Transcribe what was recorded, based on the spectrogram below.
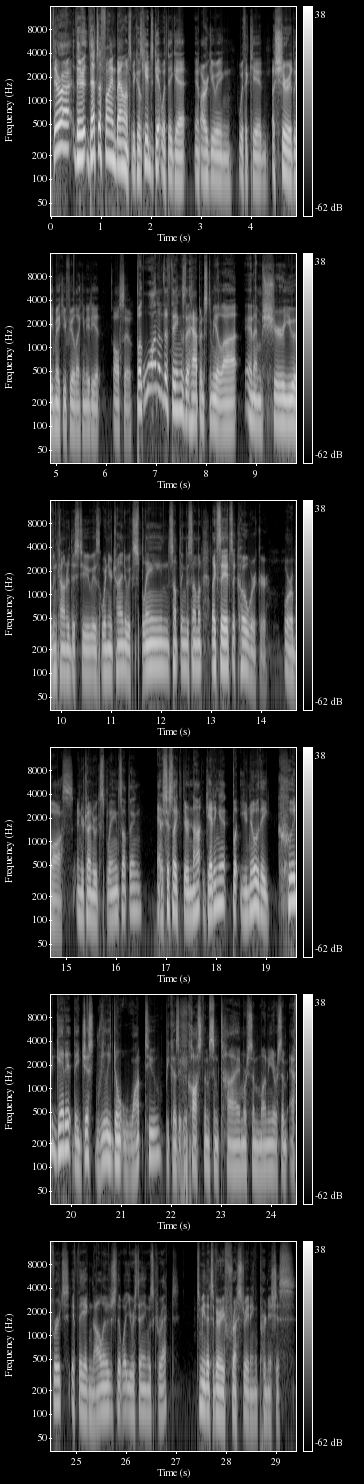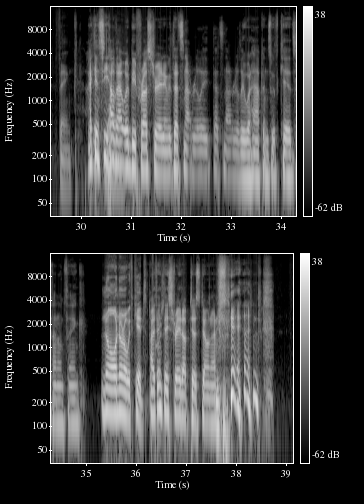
There are there that's a fine balance because kids get what they get and arguing with a kid assuredly make you feel like an idiot also. But one of the things that happens to me a lot and I'm sure you have encountered this too is when you're trying to explain something to someone, like say it's a coworker or a boss and you're trying to explain something and it's just like they're not getting it, but you know they could get it, they just really don't want to because it would cost them some time or some money or some effort if they acknowledge that what you were saying was correct. To me that's a very frustrating, pernicious thing. I can see how that would be frustrating, but that's not really that's not really what happens with kids, I don't think. No, no, no, with kids. I think they not. straight up just don't understand.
